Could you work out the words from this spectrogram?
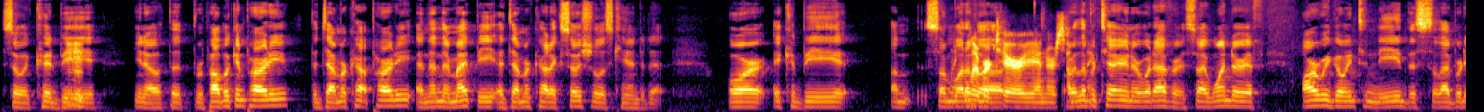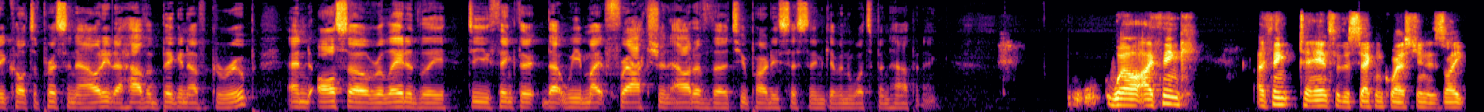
So it could be, hmm. you know, the Republican Party, the Democrat Party, and then there might be a Democratic Socialist candidate or it could be um, somewhat Like of libertarian or a, or something. libertarian or whatever. So I wonder if are we going to need this celebrity cult of personality to have a big enough group? And also, relatedly, do you think that, that we might fraction out of the two party system given what's been happening? Well, I think I think to answer the second question is like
